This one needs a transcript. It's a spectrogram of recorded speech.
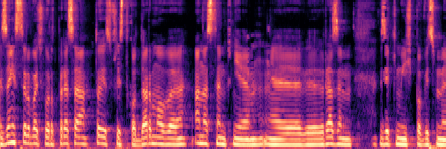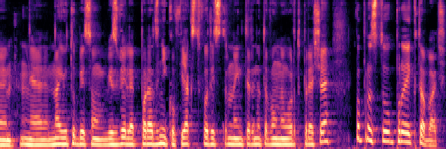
zainstalować WordPressa, to jest wszystko darmowe, a następnie następnie e, razem z jakimiś powiedzmy e, na YouTubie są, jest wiele poradników, jak stworzyć stronę internetową na WordPressie, po prostu projektować.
